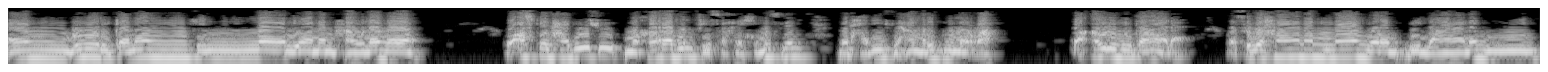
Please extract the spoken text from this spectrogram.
أن بورك من في النار ومن حولها. وأصل الحديث مخرج في صحيح مسلم من حديث عمرو بن مرة. وقوله تعالى وسبحان الله رب العالمين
